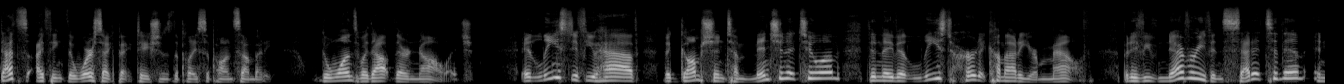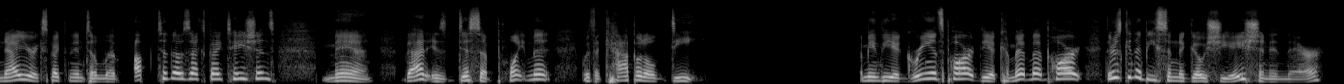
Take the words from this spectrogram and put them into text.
That's, I think, the worst expectations to place upon somebody the ones without their knowledge. At least if you have the gumption to mention it to them, then they've at least heard it come out of your mouth. But if you've never even said it to them and now you're expecting them to live up to those expectations, man, that is disappointment with a capital D. I mean, the agreements part, the commitment part, there's going to be some negotiation in there.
